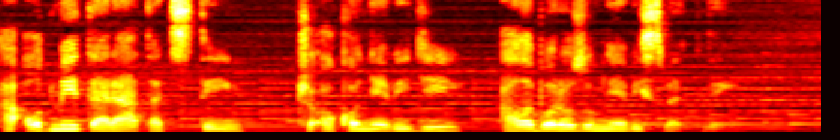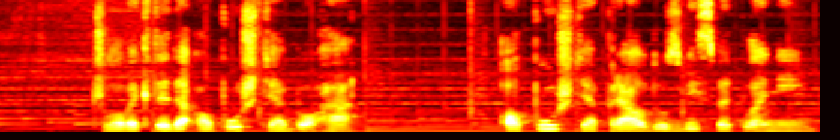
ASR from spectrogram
a odmieta rátať s tým, čo oko nevidí alebo rozum nevysvetlí. Človek teda opúšťa Boha opúšťa pravdu s vysvetlením,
